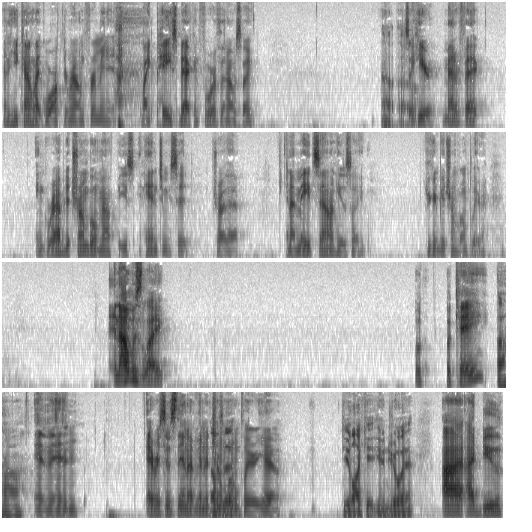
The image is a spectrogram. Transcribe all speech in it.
And he kind of like walked around for a minute, like paced back and forth, and I was like, Uh it's like here, matter of fact, and grabbed a trombone mouthpiece and handed it to me. Said, try that, and I made sound. He was like, you're gonna be a trombone player, and I was like, okay. Uh huh. And then ever since then, I've been a That was trombone it? player. Yeah. Do you like it? You enjoy it? I I do.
